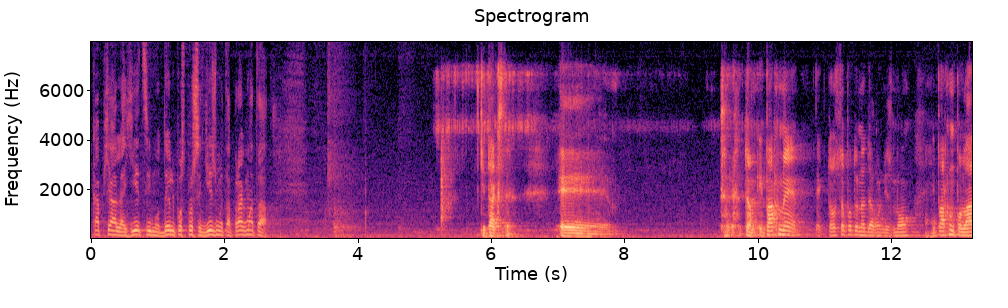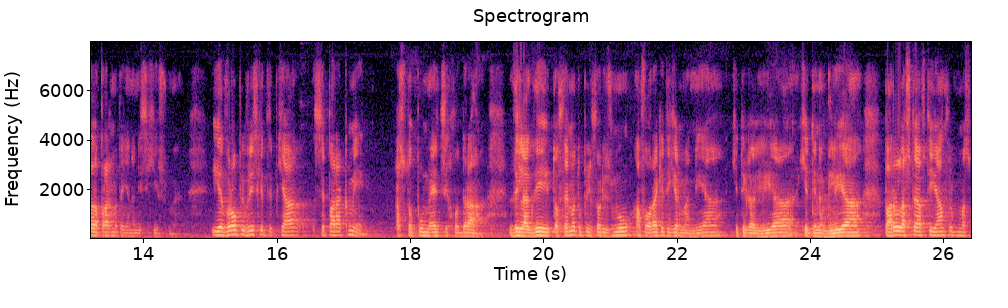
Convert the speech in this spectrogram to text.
κάποια αλλαγή έτσι, μοντέλου, πώς προσεγγίζουμε τα πράγματα. Κοιτάξτε, ε, το- υπάρχουν, εκτός από τον ανταγωνισμό, υπάρχουν πολλά άλλα πράγματα για να ανησυχήσουμε. Η Ευρώπη βρίσκεται πια σε παρακμή, ας το πούμε έτσι χοντρά. Δηλαδή, το θέμα του πληθωρισμού αφορά και τη Γερμανία και τη Γαλλία και την Αγγλία. Παρ' όλα αυτά, αυτοί οι άνθρωποι μας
